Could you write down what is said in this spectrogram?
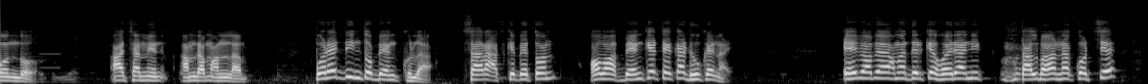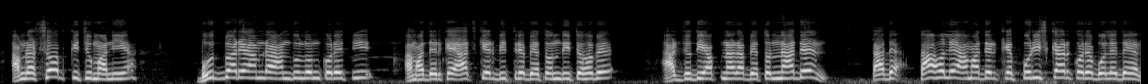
বন্ধ। আচ্ছা মেন, আমরা মানলাম। পরের দিন তো ব্যাংক খোলা। স্যার, আজকে বেতন? অবা ব্যাংকে টাকা ঢুকে নাই। এইভাবে আমাদেরকে হয়রানি, তালবাহানা করছে। আমরা সব কিছু মানিয়ে বুধবারে আমরা আন্দোলন করেছি। আমাদেরকে আজকের ভিতরে বেতন দিতে হবে। আর যদি আপনারা বেতন না দেন তাদের তাহলে আমাদেরকে পরিষ্কার করে বলে দেন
